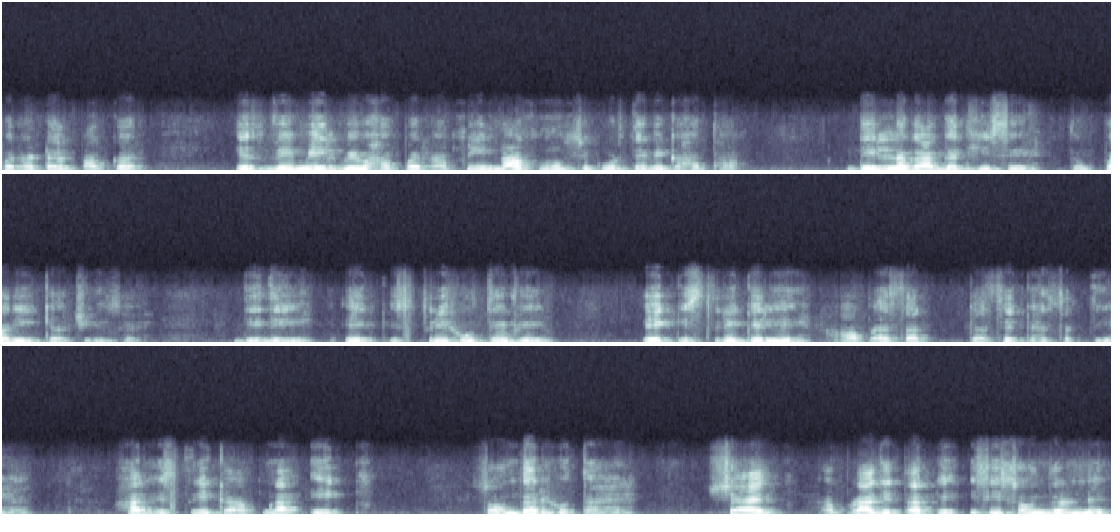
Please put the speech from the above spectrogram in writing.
पर अटल पाकर इस बेमेल विवाह पर अपनी नाक मुँह सिकोड़ते हुए कहा था, दिल लगा गधी से तो परी क्या चीज़ है? दीदी, एक स्त्री होते हुए, एक स्त्री के लिए आप ऐसा कैसे कह सकती हैं? हर स्त्री का अपना एक सौंदर्य होता है। शायद अपराजिता के इसी सौंदर्य ने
